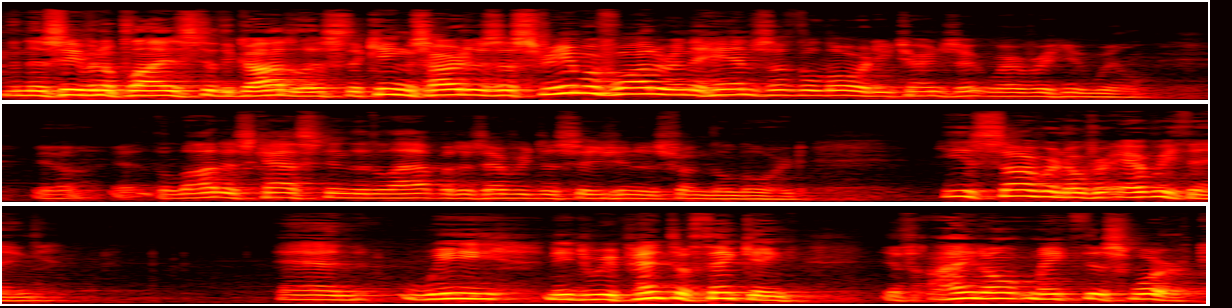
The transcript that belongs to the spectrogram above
And this even applies to the godless. The king's heart is a stream of water in the hands of the Lord. He turns it wherever he will. You know, the lot is cast into the lap, but as every decision is from the Lord. He is sovereign over everything. And we need to repent of thinking, if I don't make this work,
